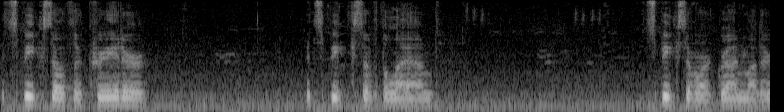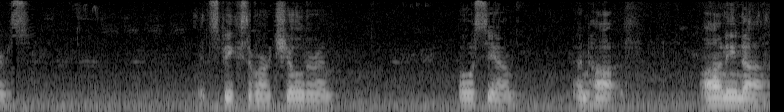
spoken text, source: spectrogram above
it speaks of the Creator. It speaks of the land. It speaks of our grandmothers. It speaks of our children. Osiam and Hat. Anina.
